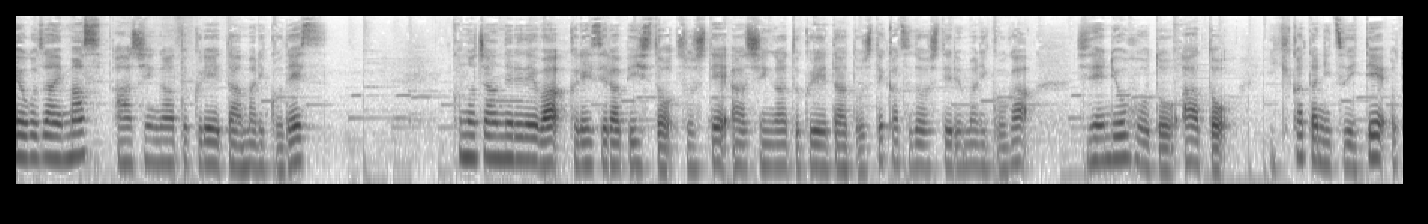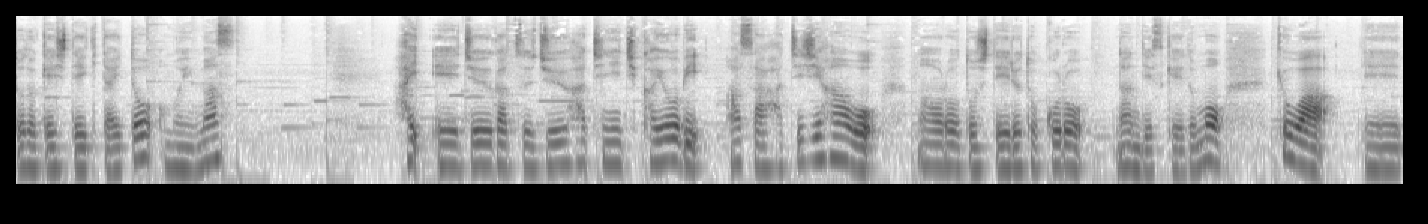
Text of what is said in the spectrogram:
ようございます。アーシングアートクリエイターマリコです。このチャンネルではクレイセラピストそしてアーシングアートクリエイターとして活動しているマリコが自然療法とアート生き方についてお届けしていきたいと思います。はい、えー、10月18日火曜日朝8時半を回ろうとしているところなんですけれども今日はえー、っ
